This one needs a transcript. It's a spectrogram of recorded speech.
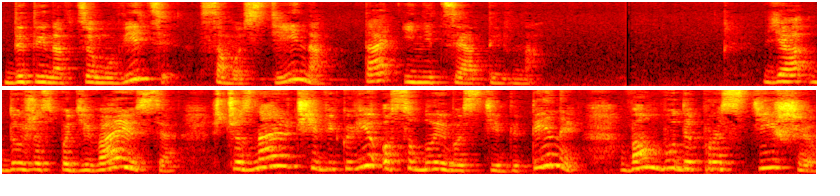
Дитина в цьому віці самостійна та ініціативна. Я дуже сподіваюся, що знаючи вікові особливості дитини, вам буде простіше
